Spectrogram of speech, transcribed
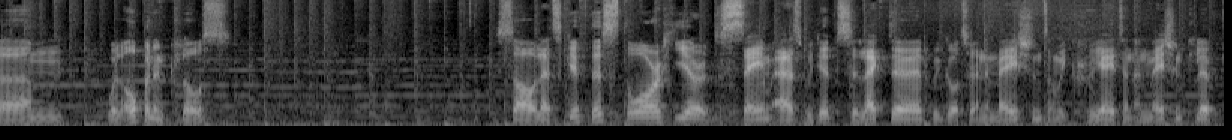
um, will open and close. So let's give this door here the same as we did. Select it, we go to animations and we create an animation clip.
